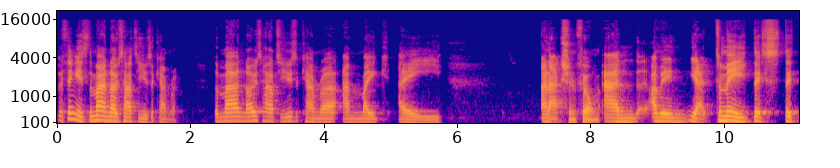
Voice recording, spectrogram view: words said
the thing is, the man knows how to use a camera. The man knows how to use a camera and make a an action film. And I mean, yeah, to me, this the,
